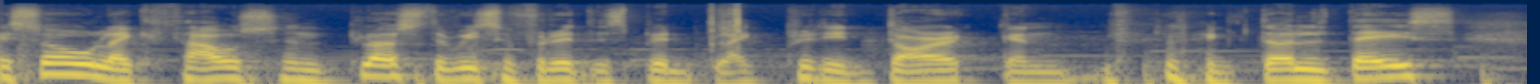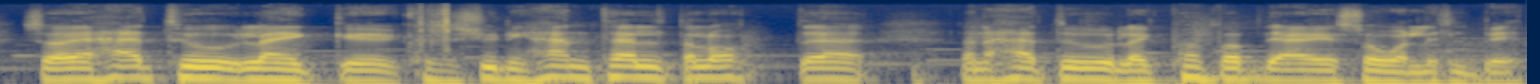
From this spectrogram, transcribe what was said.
ISO, like 1000 plus. The reason for it is been like pretty dark and like dull days. So I had to like, because uh, I'm shooting handheld a lot, uh, then I had to like pump up the ISO a little bit.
